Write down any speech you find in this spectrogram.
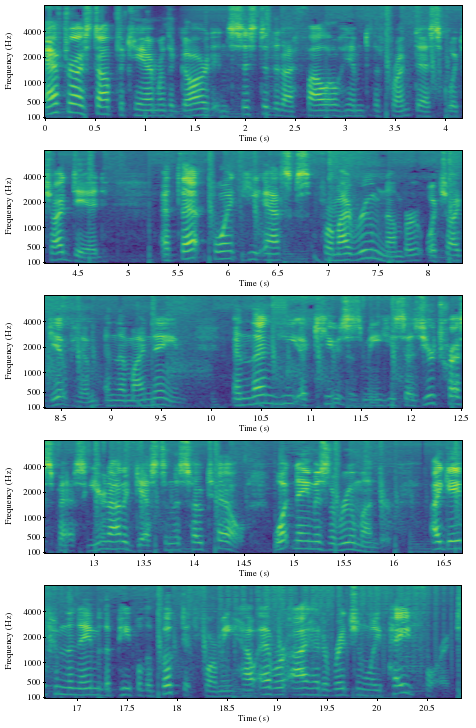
After I stopped the camera, the guard insisted that I follow him to the front desk, which I did. At that point, he asks for my room number, which I give him, and then my name. And then he accuses me. He says, You're trespassing. You're not a guest in this hotel. What name is the room under? I gave him the name of the people that booked it for me, however, I had originally paid for it.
